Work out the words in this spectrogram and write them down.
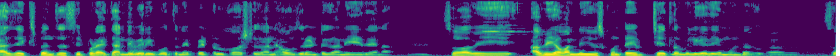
యాజ్ ఎక్స్పెన్సెస్ ఇప్పుడైతే అన్ని పెరిగిపోతున్నాయి. పెట్రోల్ కాస్ట్ కానీ హౌస్ రెంట్ కానీ ఏదైనా. సో అవి అవి అవన్నీ చూసుకుంటే చేతిలో మిలిగేది ఏమి ఉండదు. సో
